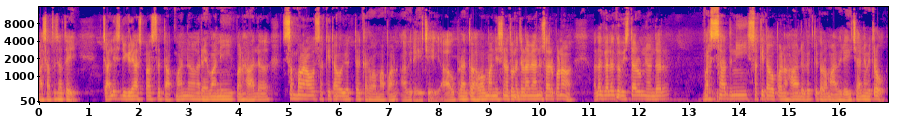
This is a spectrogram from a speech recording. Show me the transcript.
આ સાથે સાથે ચાલીસ ડિગ્રી આસપાસ તાપમાન રહેવાની પણ હાલ સંભાવનાઓ, શક્યતાઓ વ્યક્ત કરવામાં પણ આવી રહી છે. આ ઉપરાંત હવામાન નિષ્ણાતોના જણાવ્યા અનુસાર પણ અલગ અલગ વિસ્તારોની અંદર વરસાદની શક્યતાઓ પણ હાલ વ્યક્ત કરવામાં આવી રહી છે. અને મિત્રો,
